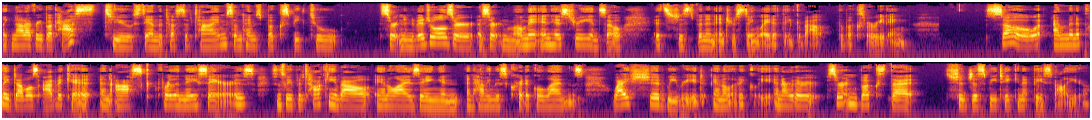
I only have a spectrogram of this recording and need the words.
like, not every book has to stand the test of time. Sometimes books speak to certain individuals or a certain moment in history. And so it's just been an interesting way to think about the books we're reading. So I'm going to play devil's advocate and ask for the naysayers, since we've been talking about analyzing and, and having this critical lens, why should we read analytically? And are there certain books that should just be taken at face value?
